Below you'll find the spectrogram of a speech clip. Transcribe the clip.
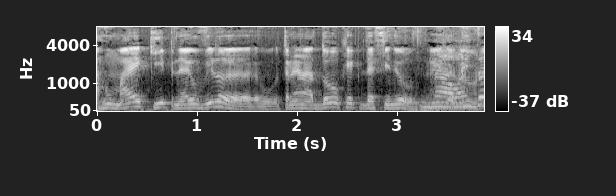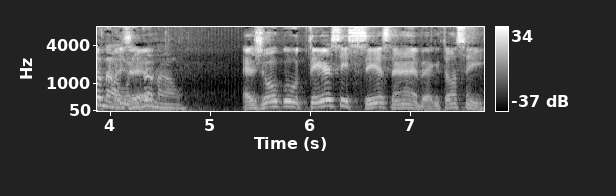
arrumar a equipe, né? O Vila, o treinador, o que que definiu? Não, ainda né? não, Pois ainda é. não. É jogo terça e sexta, né, Beck? Então, assim,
